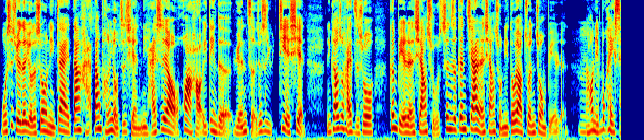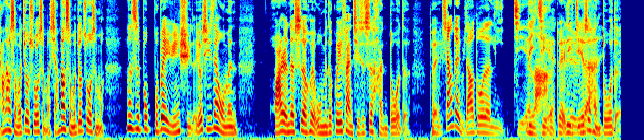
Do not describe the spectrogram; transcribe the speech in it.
我是觉得有的时候你在当孩当朋友之前，你还是要画好一定的原则，就是界限。你告诉孩子说，跟别人相处，甚至跟家人相处，你都要尊重别人。然后你不可以想到什么就说什么，想到什么就做什么，那是不不被允许的。尤其在我们华人的社会，我们的规范其实是很多的。对、嗯，相对比较多的礼节，礼节对礼节是很多的。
